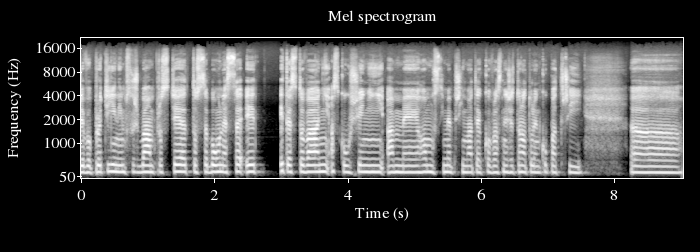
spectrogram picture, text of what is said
že oproti jiným službám prostě to sebou nese i, i testování a zkoušení a my ho musíme přijímat jako vlastně, že to na tu linku patří. Uh,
